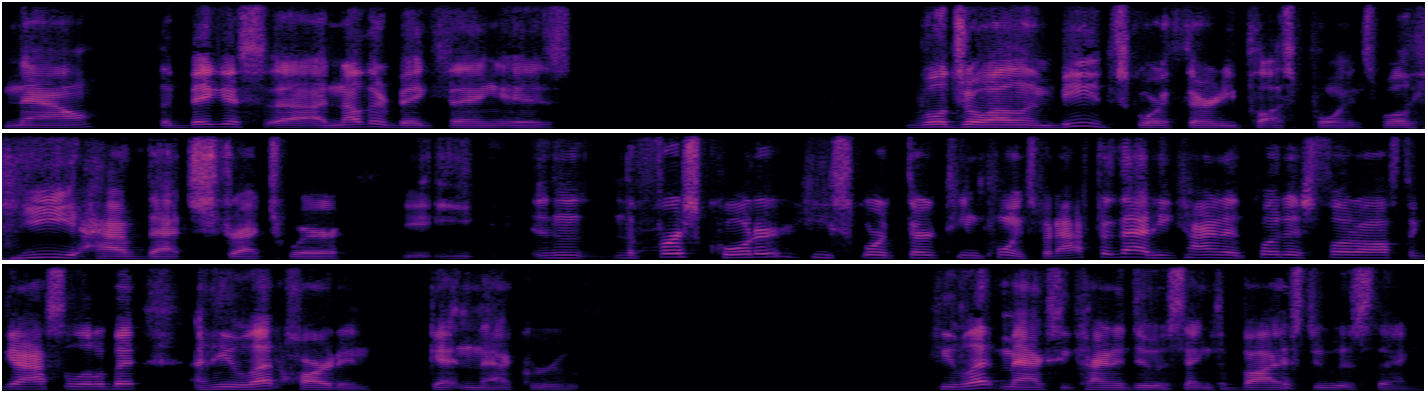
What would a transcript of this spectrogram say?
Now, the biggest, uh, another big thing is will Joel Embiid score 30 plus points? Will he have that stretch where in the first quarter, he scored 13 points, but after that, he kind of put his foot off the gas a little bit and he let Harden get in that groove. He let Maxey kind of do his thing, Tobias do his thing.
